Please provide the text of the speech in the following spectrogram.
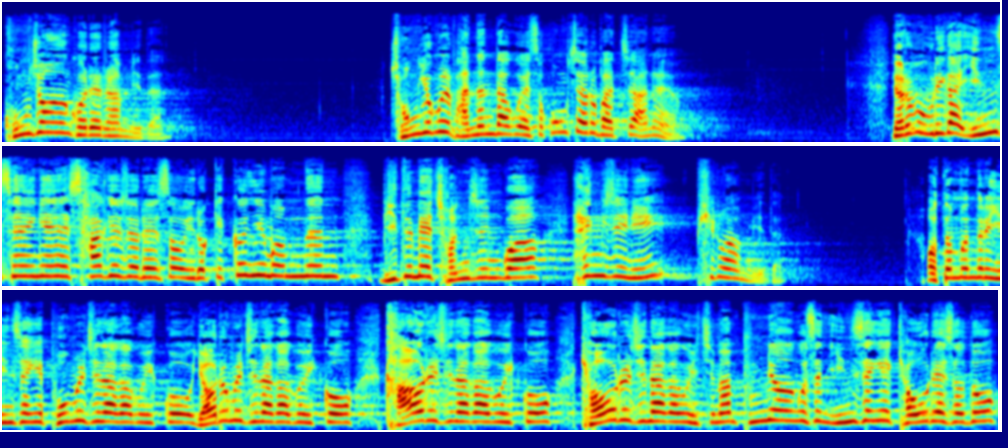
공정한 거래를 합니다. 존경을 받는다고 해서 공짜로 받지 않아요. 여러분, 우리가 인생의 사계절에서 이렇게 끊임없는 믿음의 전진과 행진이 필요합니다. 어떤 분들은 인생의 봄을 지나가고 있고, 여름을 지나가고 있고, 가을을 지나가고 있고, 겨울을 지나가고 있지만, 분명한 것은 인생의 겨울에서도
